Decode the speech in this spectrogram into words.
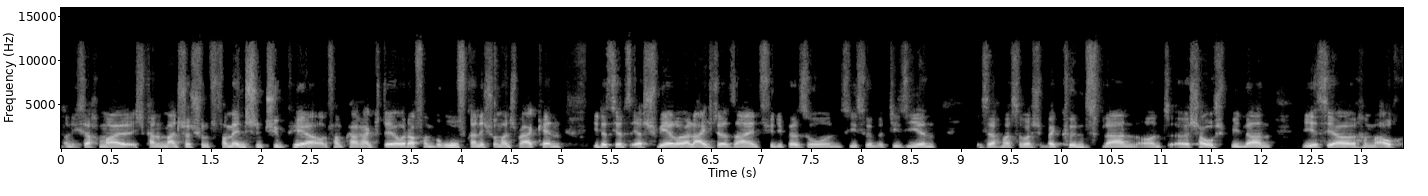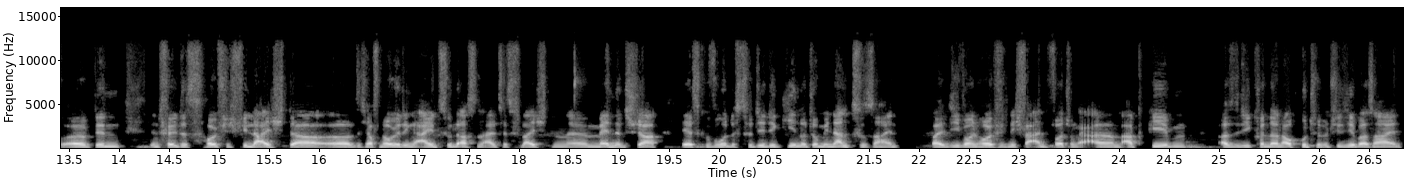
Und ich sag mal, ich kann manchmal schon vom Menschentyp her und vom Charakter oder vom Beruf kann ich schon manchmal erkennen, wie das jetzt eher schwerer oder leichter sein für die Person, sie zu hypnotisieren ich sag mal zum Beispiel bei Künstlern und äh, Schauspielern, wie es ja ähm, auch äh, bin, denen fällt es häufig viel leichter, äh, sich auf neue Dinge einzulassen, als jetzt vielleicht ein äh, Manager, der es gewohnt ist zu delegieren und dominant zu sein. Weil die wollen häufig nicht Verantwortung ähm, abgeben. Also die können dann auch gut hypnotisierbar sein,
